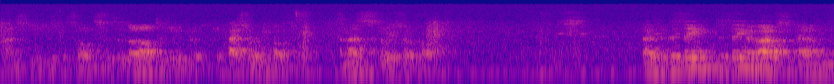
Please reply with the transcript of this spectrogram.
science teachers and so on. So there's a lot to do, but that's where we got to. And that's the story so far. Now, the, thing, the thing about um,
